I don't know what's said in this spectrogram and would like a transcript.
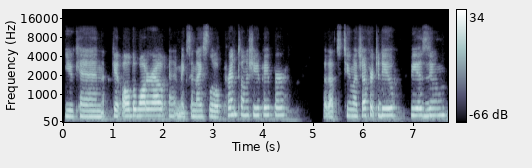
you can get all the water out and it makes a nice little print on a sheet of paper but that's too much effort to do via Zoom.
